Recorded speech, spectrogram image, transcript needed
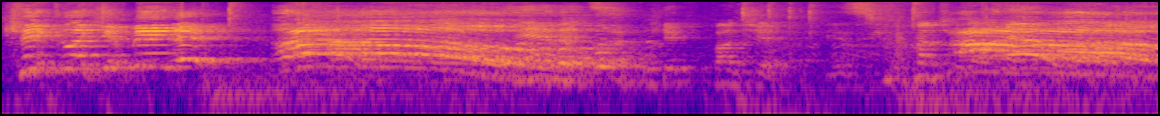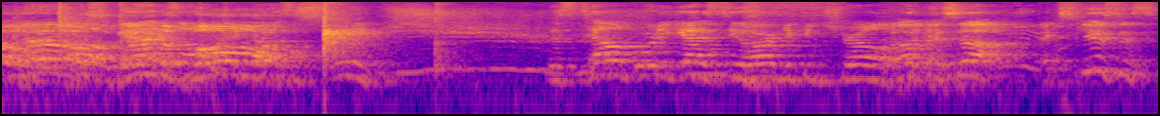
Kick like you mean it! Oh! Damn it. Kick, punch it. It's Oh! Oh, Get guys, the all ball! across the screen. This teleporting guy's too hard to control. Focus up. Excuses.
